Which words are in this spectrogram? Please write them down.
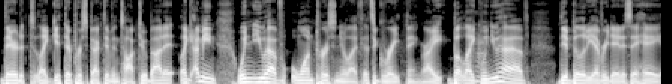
there to, to like get their perspective and talk to about it. Like, I mean, when you have one person in your life, it's a great thing, right? But like when mm-hmm. you have the ability every day to say, "Hey,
